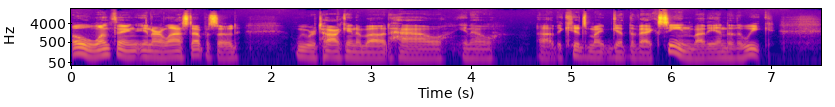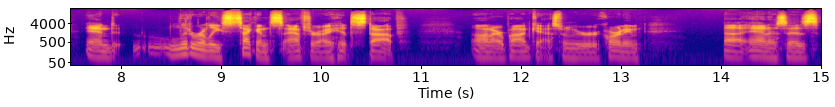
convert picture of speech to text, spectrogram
Oh, one thing in our last episode, we were talking about how, you know, uh, the kids might get the vaccine by the end of the week. And literally seconds after I hit stop on our podcast when we were recording, uh, Anna says,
